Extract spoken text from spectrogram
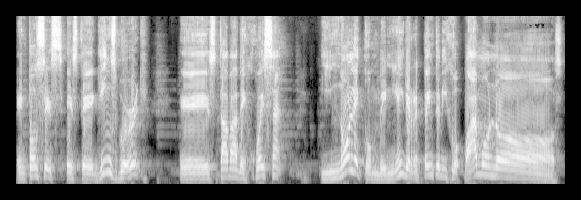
Entonces, este Ginsburg eh, estaba de jueza y no le convenía y de repente dijo, vámonos.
